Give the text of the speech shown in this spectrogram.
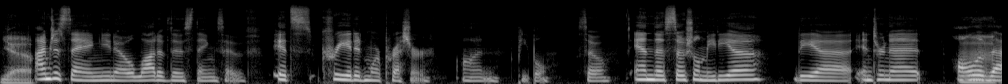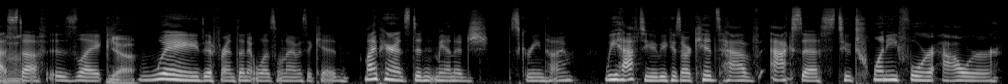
Yeah. I'm just saying, you know, a lot of those things have it's created more pressure on people. So, and the social media, the uh, internet, all of that stuff is like Mm-hmm. Yeah. way different than it was when I was a kid. My parents didn't manage screen time. We have to because our kids have access to 24 hour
